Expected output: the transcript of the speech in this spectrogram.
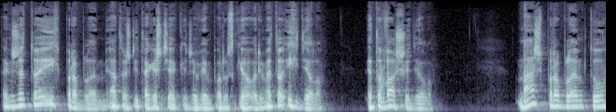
takže to je ich problém. Ja to vždy tak ešte, keďže viem po rusky hovorím, je to ich dielo. Je to vaše dielo. Náš problém tu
